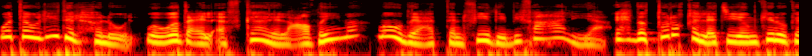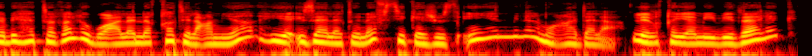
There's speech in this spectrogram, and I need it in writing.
وتوليد الحلول ووضع الأفكار العظيمة موضع التنفيذ بفعالية. إحدى الطرق التي يمكنك بها التغلب على النقاط العمياء هي إزالة نفسك جزئيا من المعادلة. للقيام بذلك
